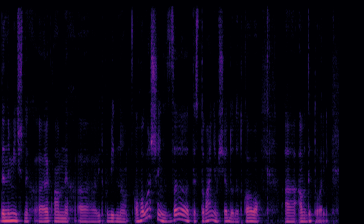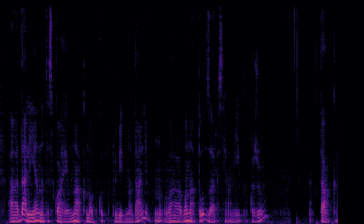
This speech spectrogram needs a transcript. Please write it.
динамічних е, рекламних е, відповідно оголошень з тестуванням ще додатково аудиторій. Далі я натискаю на кнопку відповідно далі. Вона тут, зараз я вам її покажу. Так,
